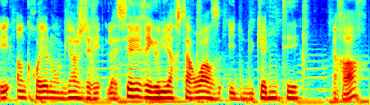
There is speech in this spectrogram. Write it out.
est incroyablement bien géré. La série régulière Star Wars est d'une qualité rare.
